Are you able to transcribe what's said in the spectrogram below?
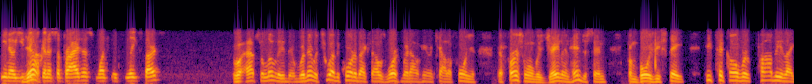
you know you yeah. think is going to surprise us once this league starts. Well, absolutely. Well, there were two other quarterbacks I was working with out here in California. The first one was Jaylon Henderson from Boise State. He took over probably like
